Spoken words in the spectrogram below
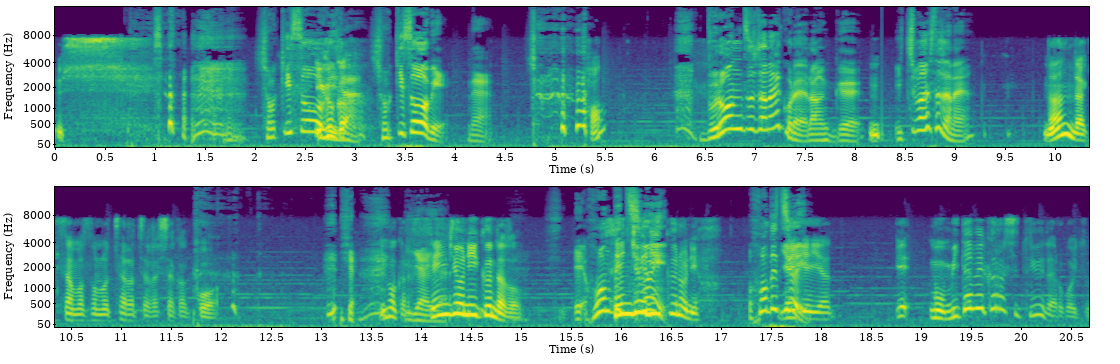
よし。初期装備じゃん。初期装備。ね。は？ブロンズじゃないこれ、ランクん？一番下じゃない？なんだ貴様そのチャラチャラした格好は。いや、今からいやいや戦場に行くんだぞ。え、ほんと戦場に強い？に行くのに。ほんとに強い？いやいやいやいや。え、もう見た目からして強いだろこいつ。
